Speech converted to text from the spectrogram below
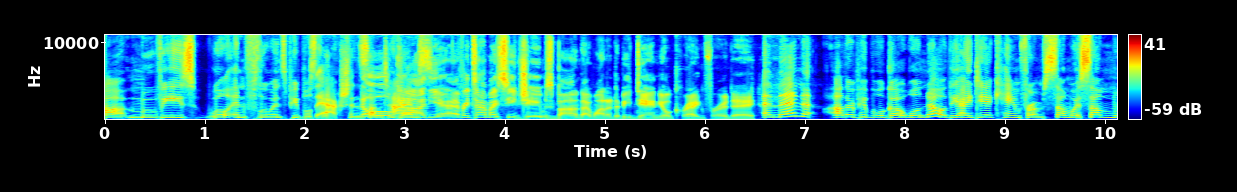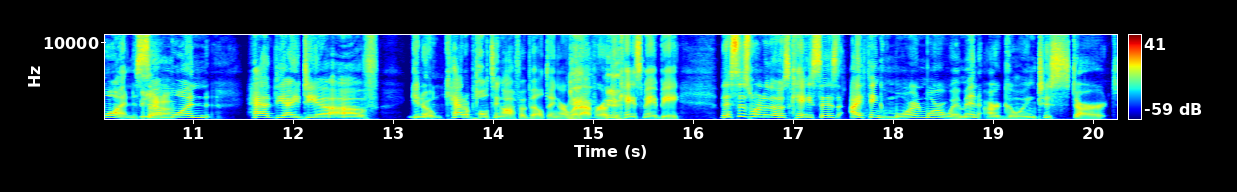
uh, movies will influence people's actions Oh sometimes. God, yeah. Every time I see James Bond, I wanted to be Daniel Craig for a day. And then other people will go, well, no, the idea came from somewhere, someone, someone had the idea of, you know, catapulting off a building or whatever the case may be. This is one of those cases. I think more and more women are going to start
